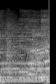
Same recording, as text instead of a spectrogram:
Come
